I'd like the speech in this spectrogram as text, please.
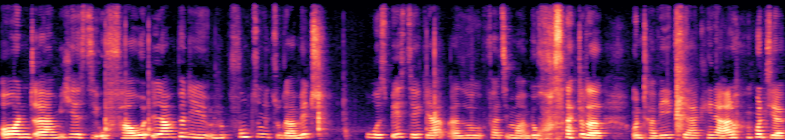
Und ähm, hier ist die UV-Lampe, die funktioniert sogar mit USB-Stick, ja, also falls ihr mal im Büro seid oder unterwegs, ja, keine Ahnung, und ihr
